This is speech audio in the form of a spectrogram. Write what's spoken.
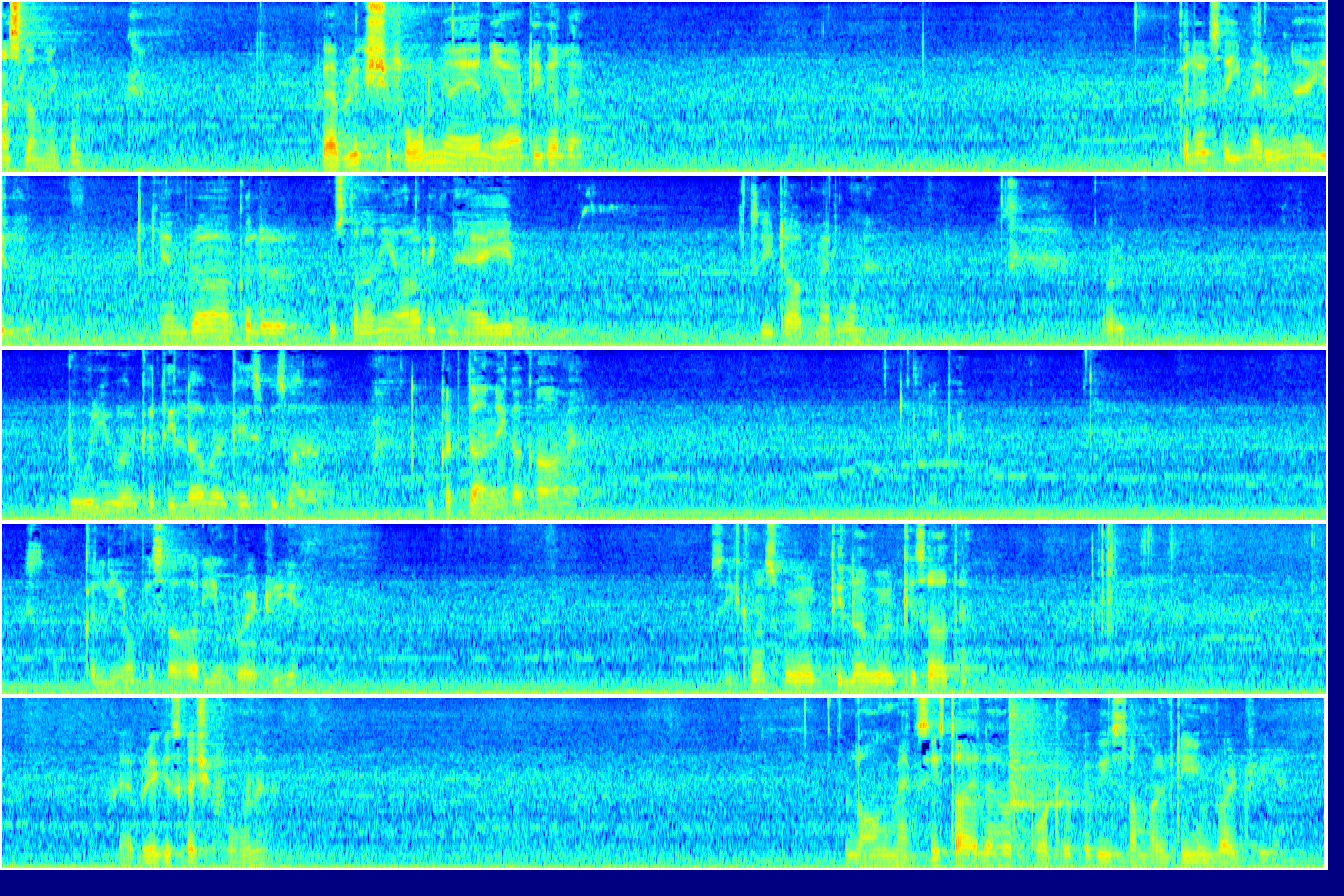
अस्सलाम वालेकुम। Fabric chiffon में आया नया आर्टिकल है। कलर सही मैरून है, ये कैमरा कलर उस तरह नहीं आ रहा, लेकिन है ये सही डार्क मैरून है। और डोरी वर्क है, तिल्ला वर्क है इस पर सारा। और कटदाने का काम है। कलियों पे सारी एम्ब्रॉयडरी है। सीक्वेंस वर्क तिला वर्क के साथ है। फैब्रिक इसका शिफोन है। लॉन्ग मैक्सी स्टाइल है और बॉर्डर पे भी इसका मल्टी एम्ब्रॉयडरी है।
